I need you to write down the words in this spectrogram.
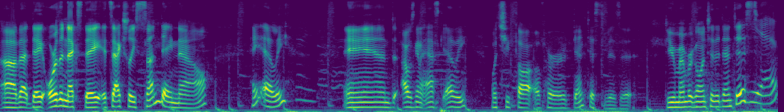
uh, that day or the next day. It's actually Sunday now. Hey Ellie. And I was gonna ask Ellie what she thought of her dentist visit. Do you remember going to the dentist? Yes.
